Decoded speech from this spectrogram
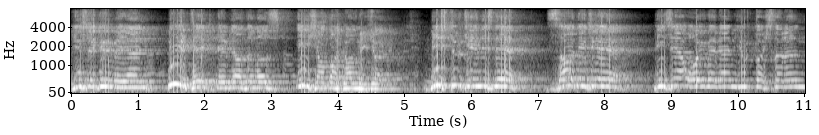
yüzü gülmeyen bir tek evladımız inşallah kalmayacak. Biz Türkiye'mizde sadece bize oy veren yurttaşların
